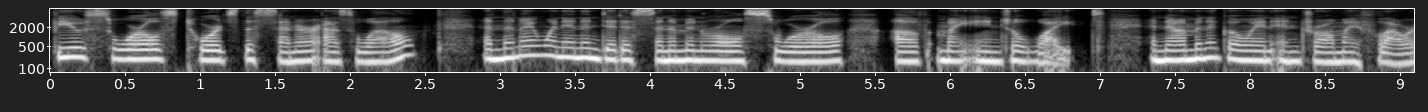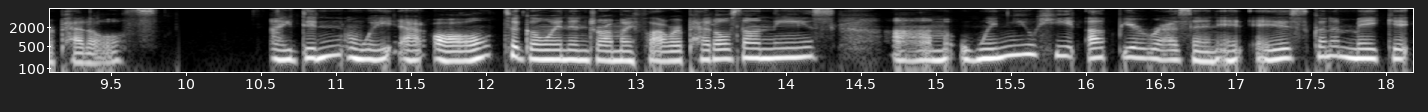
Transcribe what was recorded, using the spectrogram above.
few swirls towards the center as well. And then I went in and did a cinnamon roll swirl of my angel white. And now I'm going to go in and draw my flower petals. I didn't wait at all to go in and draw my flower petals on these. Um, when you heat up your resin, it is going to make it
